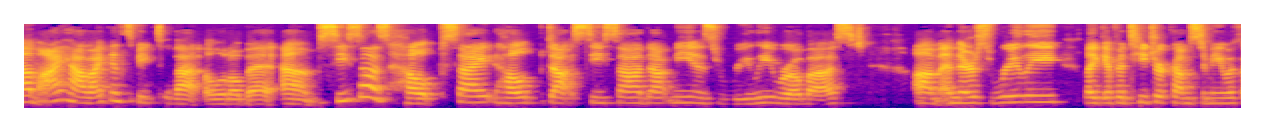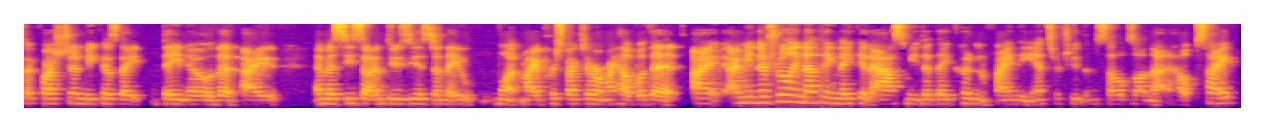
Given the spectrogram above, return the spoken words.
um, I have. I can speak to that a little bit. Um, Seesaw's help site, help.seesaw.me, is really robust. Um, and there's really like if a teacher comes to me with a question because they they know that I am a seesaw enthusiast and they want my perspective or my help with it. I, I mean, there's really nothing they could ask me that they couldn't find the answer to themselves on that help site.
